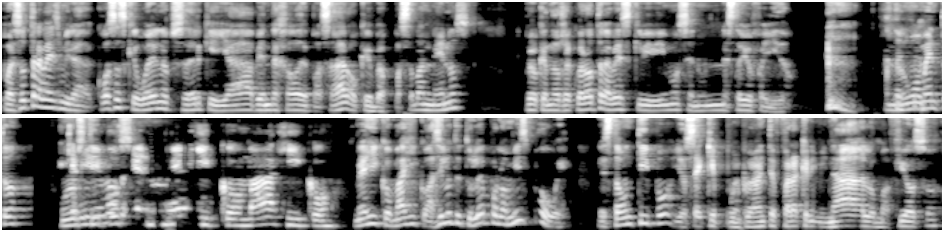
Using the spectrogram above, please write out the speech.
pues otra vez, mira, cosas que vuelven a suceder que ya habían dejado de pasar o que pasaban menos, pero que nos recuerda otra vez que vivimos en un estadio fallido. En algún momento, unos tipos. En México mágico. México mágico, así lo titulé por lo mismo, güey. Está un tipo, yo sé que pues, probablemente fuera criminal o mafioso,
